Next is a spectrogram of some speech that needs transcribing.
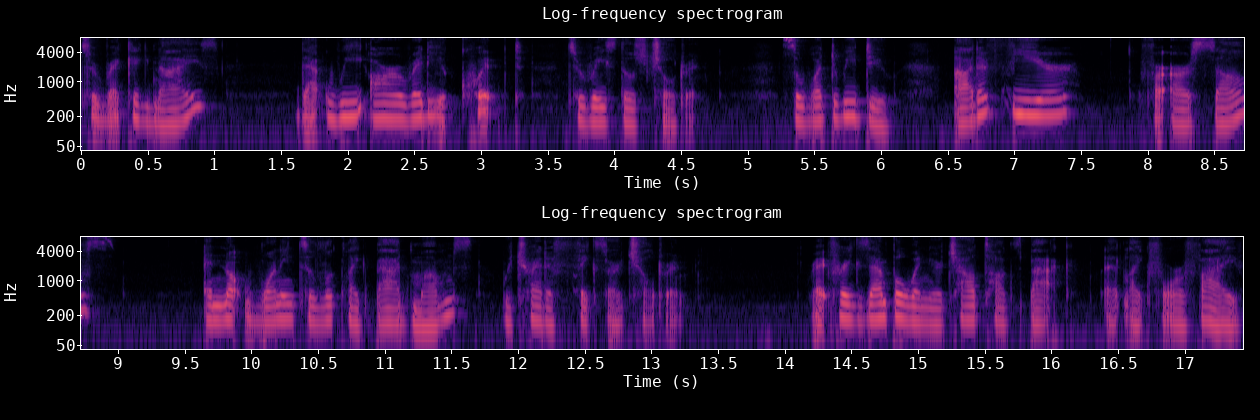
to recognize that we are already equipped to raise those children. So, what do we do? Out of fear for ourselves and not wanting to look like bad moms, we try to fix our children. Right? For example, when your child talks back at like four or five,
